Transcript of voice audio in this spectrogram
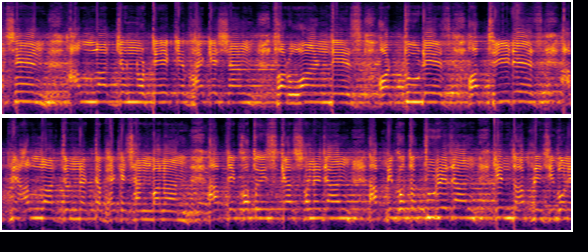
আসেন, আল্লাহর জন্য take a vacation for one days or two days or three days আপনি আল্লাহর জন্য একটা ভ্যাকেশন বানান। আপনি কত এক্সকারশনে যান, আপনি কত ট্যুরে যান, কিন্তু আপনি জীবনে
